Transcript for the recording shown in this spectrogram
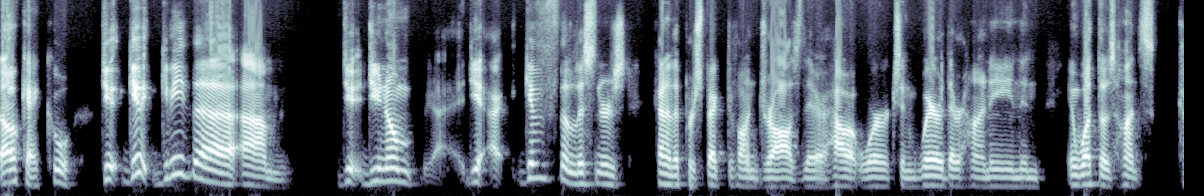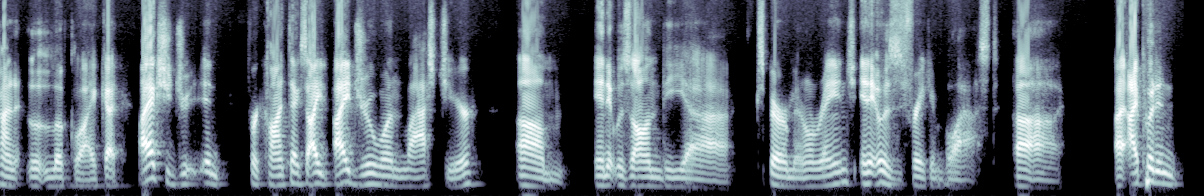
Okay, cool. Do you, give give me the um do do you know do you, uh, give the listeners kind of the perspective on draws there, how it works and where they're hunting and and what those hunts kind of look like. I, I actually drew in for context, I I drew one last year. Um and it was on the uh experimental range, and it was a freaking blast. Uh, I, I, put in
